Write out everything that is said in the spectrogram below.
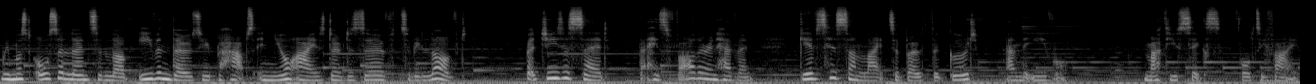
we must also learn to love even those who perhaps in your eyes don't deserve to be loved. But Jesus said that his Father in heaven gives his sunlight to both the good and the evil. Matthew 6:45.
